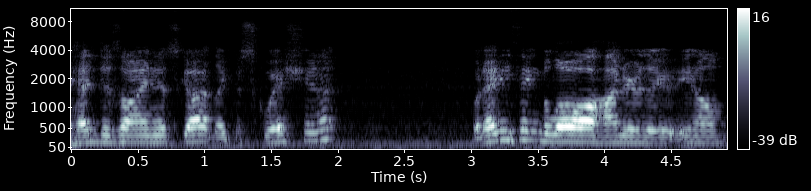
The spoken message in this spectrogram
head design it's got, like the squish in it. But anything below 100, they, you know,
